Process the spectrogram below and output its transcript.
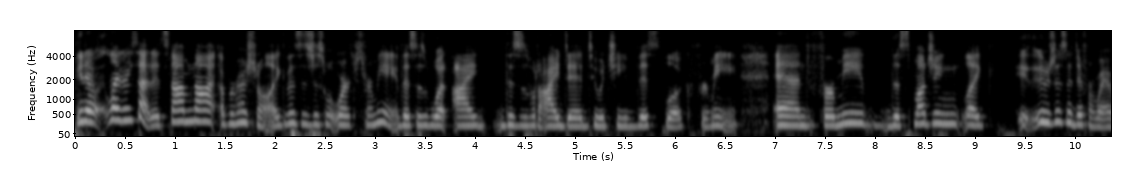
you know, like I said, it's not, I'm not a professional. Like, this is just what works for me. This is what I, this is what I did to achieve this look for me. And for me, the smudging, like, it, was just a different way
